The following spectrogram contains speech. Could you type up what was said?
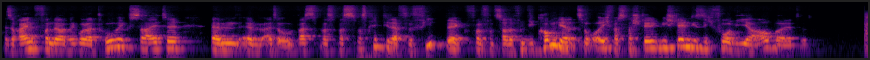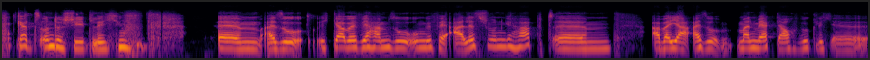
also rein von der Regulatorik-Seite, ähm, äh, also was, was, was, was kriegt ihr da für Feedback von, von Startups und wie kommen die zu euch? Was, was stellen, wie stellen die sich vor, wie ihr arbeitet? Ganz unterschiedlich. Ähm, also ich glaube, wir haben so ungefähr alles schon gehabt. Aber ja, also man merkt auch wirklich, äh,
